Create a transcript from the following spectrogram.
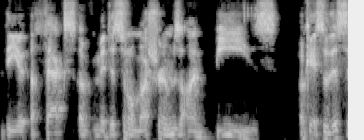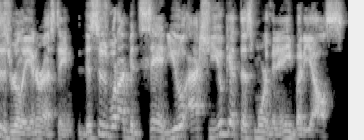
the effects of medicinal mushrooms on bees. Okay, so this is really interesting. This is what I've been saying. You'll actually you'll get this more than anybody else.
